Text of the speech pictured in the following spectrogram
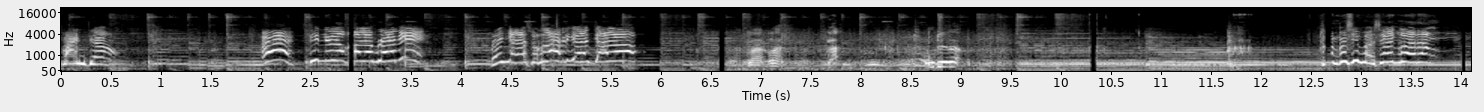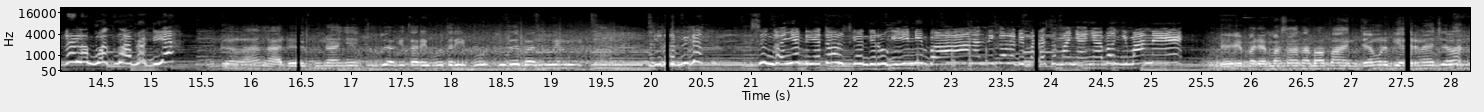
panjang. Eh, sini lo kalau berani. Berani langsung lari aja lo. Lah, lah, lah. Udah lah. Kenapa sih Mbak saya ngelarang rela buat ngelabrak dia? Udahlah, nggak ada gunanya juga kita ribut-ribut. Udah bantuin. Ya, tapi kan seenggaknya dia tuh harus ganti rugi ini, Bang. Nanti kalau dimarah sama nyanya Bang gimana? Daripada masalah tambah panjang, udah biarin aja lah.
